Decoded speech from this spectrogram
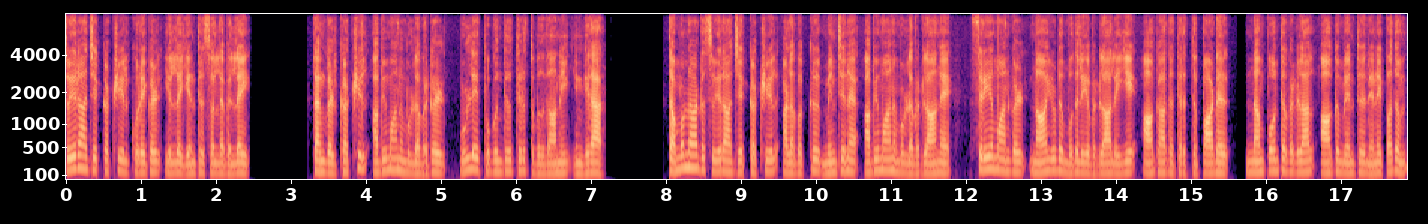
சுயராஜ்யக் கட்சியில் குறைகள் இல்லை என்று சொல்லவில்லை. தங்கள் கட்சியில் அபிமானமுள்ளவர்கள் உள்ளே புகுந்து திருத்துவதுதானே என்கிறார். தமிழ்நாடு சுயராஜ்யக் கட்சியில் அளவுக்கு மிஞ்சின அபிமானமுள்ளவர்களான சிறியமான்கள் நாயுடு முதலியவர்களாலேயே ஆகாத திருத்துப்பாடு. நம் போன்றவர்களால் ஆகும் என்று நினைப்பதும்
